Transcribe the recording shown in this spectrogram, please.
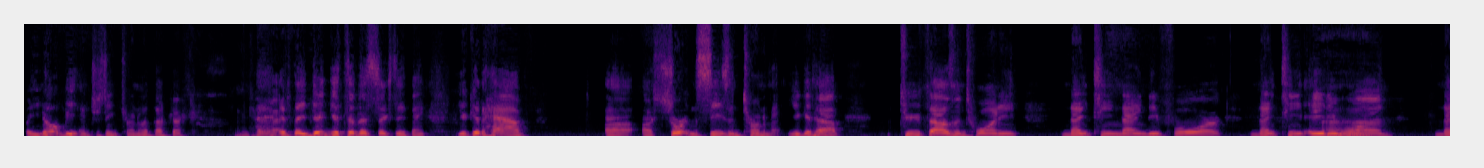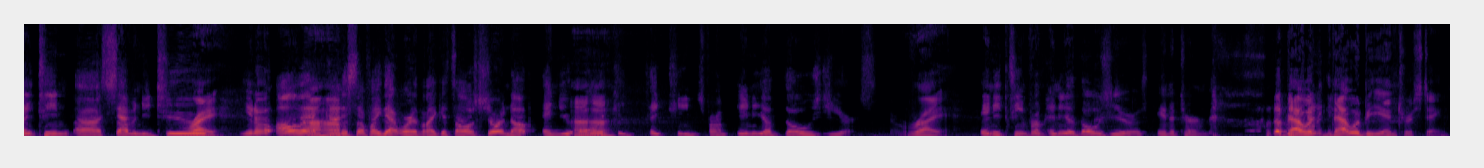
But you know what would be interesting tournament, that, Doctor? if they did get to the 60 thing, you could have uh, a shortened season tournament. You could have 2020, 1994, 1981, 1972. right. You know, all that Uh-huh. kind of stuff like that, where like it's all shortened up and you Uh-huh. only can take teams from any of those years. Right. Any team from any of those years in a tournament. That would that would be interesting.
